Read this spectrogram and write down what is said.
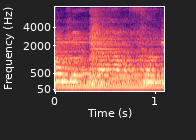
talking about something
